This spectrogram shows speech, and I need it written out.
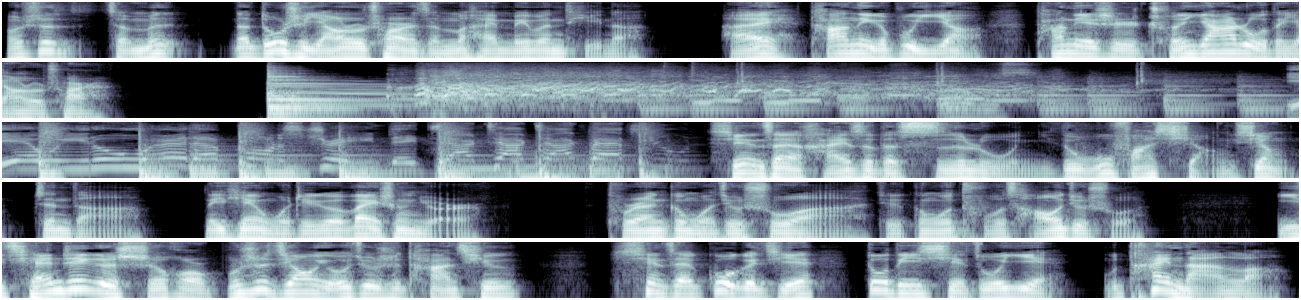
我说怎么那都是羊肉串怎么还没问题呢？哎，他那个不一样，他那是纯鸭肉的羊肉串现在孩子的思路你都无法想象，真的啊！那天我这个外甥女儿。突然跟我就说啊，就跟我吐槽，就说，以前这个时候不是郊游就是踏青，现在过个节都得写作业，我太难了，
